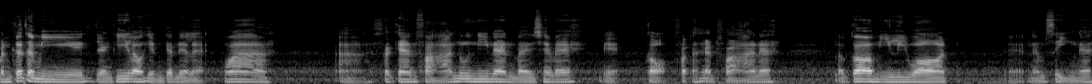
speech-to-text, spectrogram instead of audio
มันก็จะมีอย่างที่เราเห็นกันเนี่ยแหละว่าสแกนฝานู่นนี่นั่นไปใช่ไหมเนี่ยเกาะรหัสฝานะ แล้วก็มีรีวอร์ดน้ำสิงนะ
